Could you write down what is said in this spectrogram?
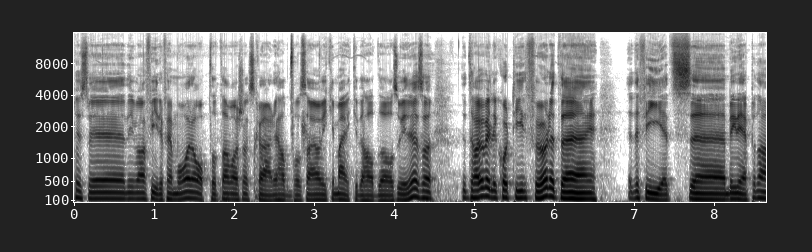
plutselig De var fire-fem år og opptatt av hva slags klær de hadde på seg, og hvilke merker de hadde, osv. Så, videre. så det tar jo veldig kort tid før dette, dette frihetsbegrepet da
